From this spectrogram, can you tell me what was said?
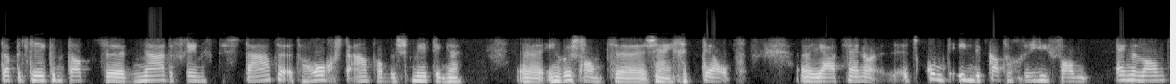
Dat betekent dat uh, na de Verenigde Staten het hoogste aantal besmettingen in Rusland uh, zijn geteld. ja, het, zijn er, het komt in de categorie van Engeland,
